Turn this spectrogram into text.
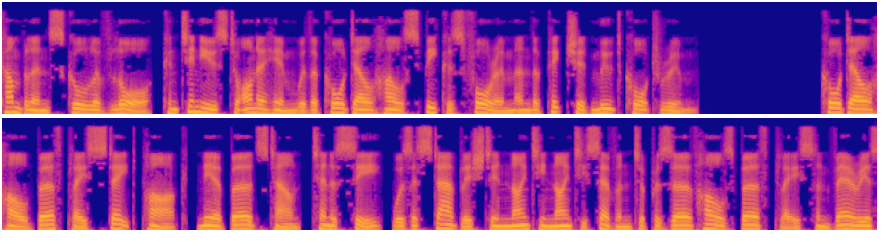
Cumberland School of Law, continues to honor him with a Cordell Hull Speakers Forum and the pictured Moot Court Room. Cordell Hull Birthplace State Park, near Byrdstown, Tennessee, was established in 1997 to preserve Hull's birthplace and various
